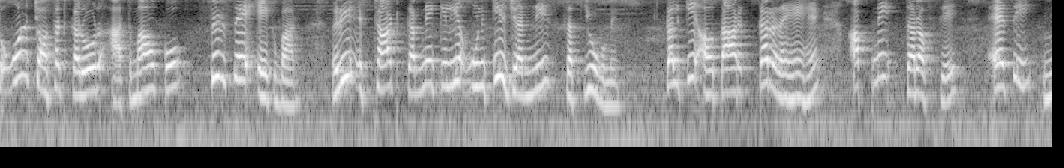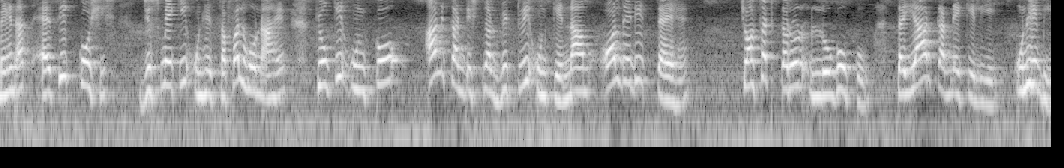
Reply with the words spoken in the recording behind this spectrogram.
तो उन चौंसठ करोड़ आत्माओं को फिर से एक बार रीस्टार्ट करने के लिए उनकी जर्नी सतयुग में। कल की अवतार कर रहे हैं, अपनी तरफ़ से ऐसी मेहनत, ऐसी कोशिश जिसमें कि उन्हें सफल होना है, क्योंकि उनको अनकंडीशनल विक्ट्री उनके नाम ऑलरेडी तय है। चौंसठ करोड़ लोगों को तैयार करने के लिए उन्हें भी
